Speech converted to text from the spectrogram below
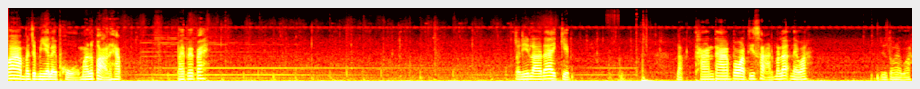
ว่ามันจะมีอะไรโผล่มาหรือเปล่านะครับ ไปไปไปตอนนี้เราได้เก็บ หลักฐานทางประวัติศาสตร์มาแล้วไหนวะ อยู่ตรงไหนวะ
